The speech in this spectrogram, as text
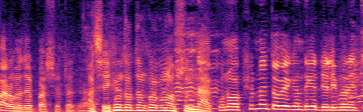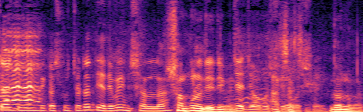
বারো হাজার পাঁচশো টাকা। আচ্ছা এখানে দরদাম করার কোনো অপশন না কোনো অপশন নাই তবে এখান থেকে ডেলিভারি চার্জ এবং বিকাশ সূচনা দিয়ে দেবে ইনশাল্লাহ সম্পূর্ণ দিয়ে দিবেন? জি, জি, অবশ্যই, আচ্ছা আচ্ছা অবশ্যই। ধন্যবাদ।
